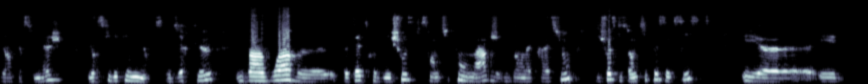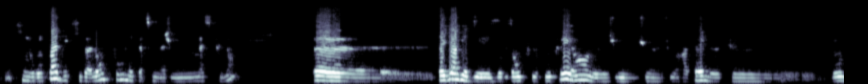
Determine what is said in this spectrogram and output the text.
d'un personnage lorsqu'il est féminin. C'est-à-dire qu'on va avoir euh, peut-être des choses qui sont un petit peu en marge dans la création, des choses qui sont un petit peu sexistes et, euh, qui n'auront pas d'équivalent pour les personnages masculins. D'ailleurs, il y a des exemples concrets. Hein. Je, me rappelle que dans,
